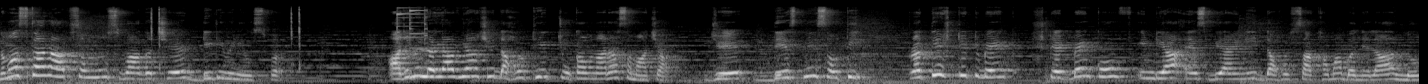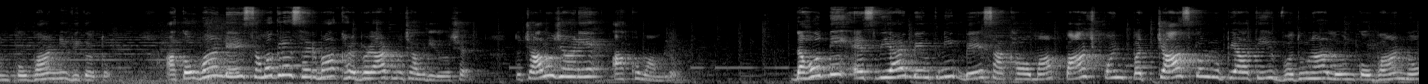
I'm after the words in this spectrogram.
નમસ્કાર, આપ સૌનું સ્વાગત છે ડીટીવી ન્યૂઝ પર. આજે અમે લઈ આવ્યા છે દાહોદથી એક ચોંકાવનારા સમાચાર, જે દેશની સૌથી પ્રતિષ્ઠિત bank, state bank of India, એસબીઆઈની દાહોદ શાખામાં બનેલા લોન કૌભાંડની વિગતો. આ કૌભાંડે સમગ્ર શહેરમાં ખળભળાટ મચાવી દીધો છે. તો ચાલો જાણીએ આખો મામલો. દાહોદની એસબીઆઈ બેંકની બે શાખાઓમાં પાંચ પોઈન્ટ પચાસ કરોડ રૂપિયાથી વધુના લોન કૌભાંડનો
